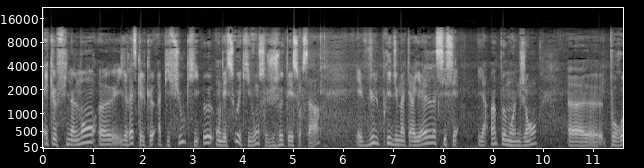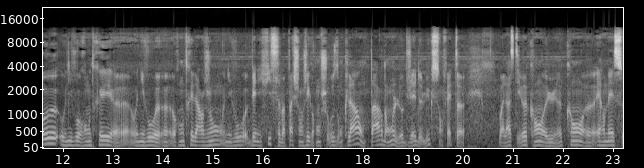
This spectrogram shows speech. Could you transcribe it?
et que finalement euh, il reste quelques happy few qui eux ont des sous et qui vont se jeter sur ça. Et vu le prix du matériel, si c'est il y a un peu moins de gens, euh, pour eux au niveau rentrée, euh, au niveau euh, rentrée d'argent, au niveau bénéfice, ça va pas changer grand chose. Donc là, on part dans l'objet de luxe en fait. voilà, c'était quand quand Hermès,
